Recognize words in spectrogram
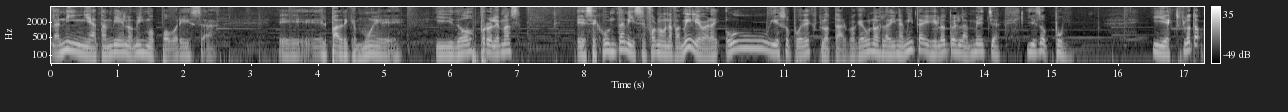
la niña también lo mismo, pobreza, eh, el padre que muere, y dos problemas eh, se juntan y se forma una familia, ¿verdad? Uy, eso puede explotar, porque uno es la dinamita y el otro es la mecha, y eso, ¡pum! Y explotó,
